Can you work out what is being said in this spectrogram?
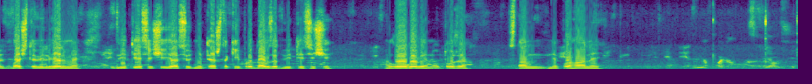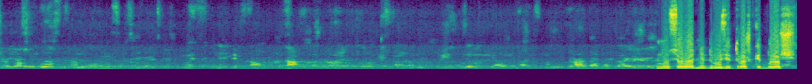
Ось бачите, Вільгельми 2000. Я сьогодні теж такий продав за 2000 голови. Ну, теж стан непоганий. Ну, сьогодні, друзі, трошки дощ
